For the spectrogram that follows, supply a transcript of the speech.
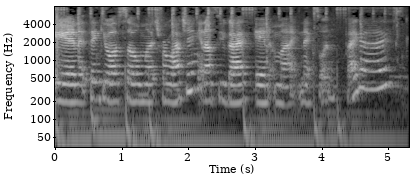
And thank you all so much for watching. And I'll see you guys in my next one. Bye, guys.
